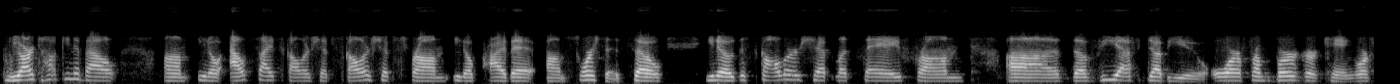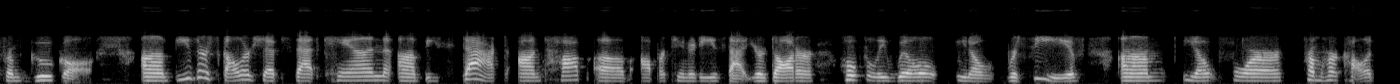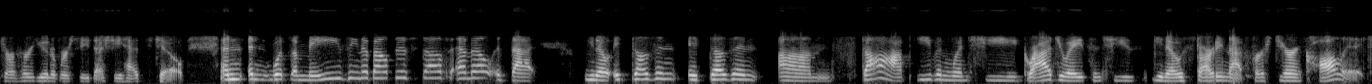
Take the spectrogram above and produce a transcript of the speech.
we are talking about um, you know outside scholarships, scholarships from you know private um, sources. So you know the scholarship, let's say from uh, the VFW or from Burger King or from Google. Um, these are scholarships that can uh, be stacked on top of opportunities that your daughter hopefully will, you know, receive, um, you know, for from her college or her university that she heads to. And and what's amazing about this stuff, ML, is that you know it doesn't it doesn't um stop even when she graduates and she's you know starting that first year in college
